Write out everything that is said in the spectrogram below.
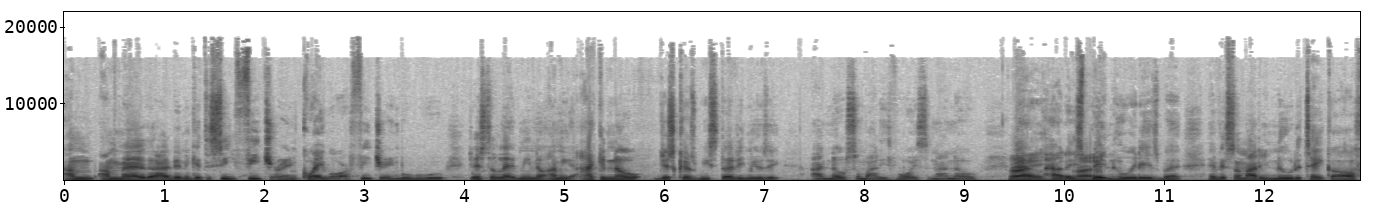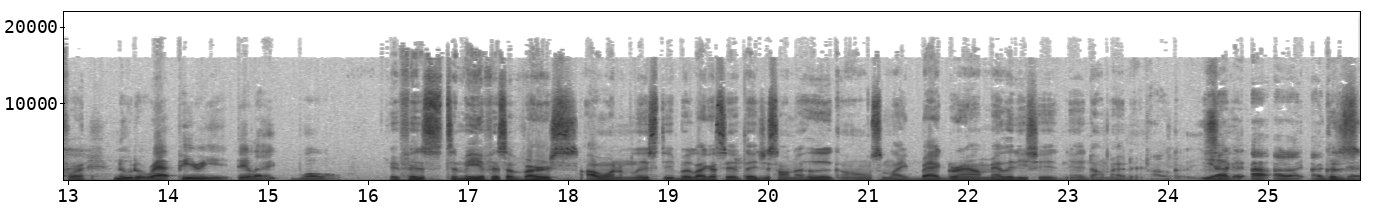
I'm, I'm mad that I didn't get to see featuring Quavo or featuring Boo Boo Boo, just to let me know. I mean, I can know just because we study music. I know somebody's voice and I know Right, how, how they right. spit and who it is. But if it's somebody new to take off or new to rap, period, they're like, whoa. If it's to me, if it's a verse, I want them listed. But like I said, if they just on the hook on some like background melody shit, it don't matter. Okay. Yeah, I, I, I, like- I get Cause.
